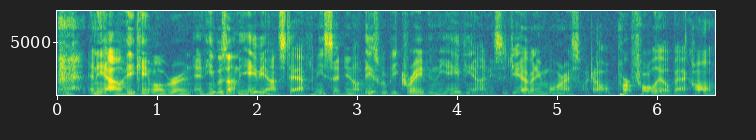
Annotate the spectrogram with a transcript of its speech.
Anyhow, he came over and, and, he was on the Avion staff, and he said, you know, these would be great in the Avion. He said, do you have any more? I said, I got a whole portfolio back home.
